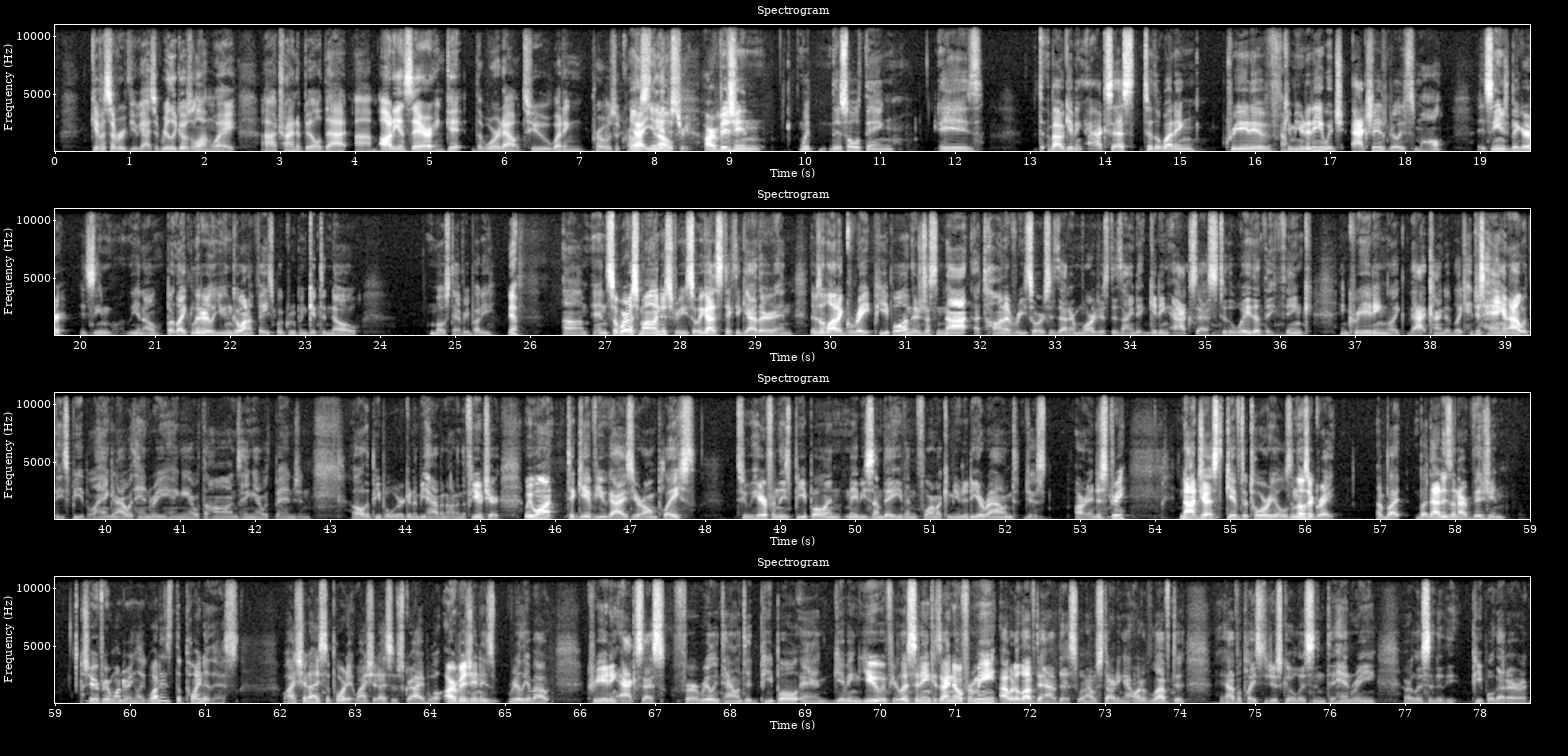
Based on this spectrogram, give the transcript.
give us a review, guys. It really goes a long way. Uh, trying to build that um, audience there and get the word out to wedding pros across yeah. You the know, industry. our vision with this whole thing is about giving access to the wedding creative community, which actually is really small. It seems bigger. It seems you know, but like literally, you can go on a Facebook group and get to know most everybody. Yeah. Um, and so we're a small industry, so we got to stick together. And there's a lot of great people, and there's just not a ton of resources that are more just designed at getting access to the way that they think and creating like that kind of like just hanging out with these people, hanging out with Henry, hanging out with the Hans, hanging out with Benj, and all the people we're going to be having on in the future. We want to give you guys your own place to hear from these people, and maybe someday even form a community around just our industry not just give tutorials and those are great uh, but but that isn't our vision. So if you're wondering like what is the point of this? Why should i support it? Why should i subscribe? Well our vision is really about creating access for really talented people and giving you if you're listening because i know for me i would have loved to have this when i was starting out. I would have loved to have a place to just go listen to henry or listen to the people that are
